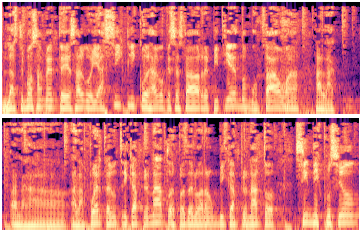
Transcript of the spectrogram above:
Lastimosamente es algo ya cíclico, es algo que se estaba repitiendo. Motagua a la, a la, a la puerta de un tricampeonato después de lograr un bicampeonato sin discusión.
